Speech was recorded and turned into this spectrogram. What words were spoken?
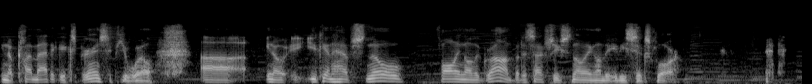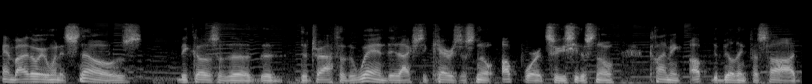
you know climatic experience, if you will. Uh, you know, you can have snow falling on the ground, but it's actually snowing on the 86th floor. And by the way, when it snows, because of the, the, the draft of the wind, it actually carries the snow upward. So you see the snow climbing up the building facade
